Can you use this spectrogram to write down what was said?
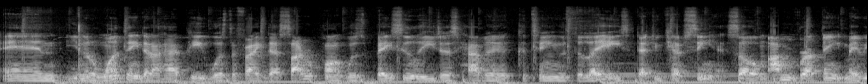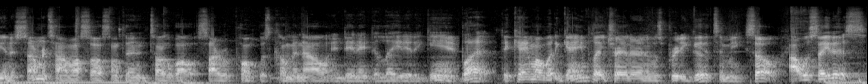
and you know, the one thing that I had Pete was the fact that Cyberpunk was basically just having continuous delays that you kept seeing. So I remember I think maybe in the summertime I saw something talk about Cyberpunk was coming out and then they delayed it again. But they came out with a gameplay trailer and it was pretty good to me. So I would say this,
